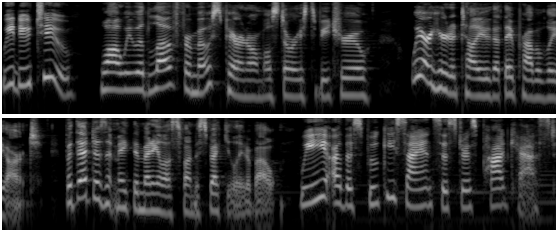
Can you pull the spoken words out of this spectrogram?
We do too. While we would love for most paranormal stories to be true, we are here to tell you that they probably aren't but that doesn't make them any less fun to speculate about. We are the Spooky Science Sisters podcast.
